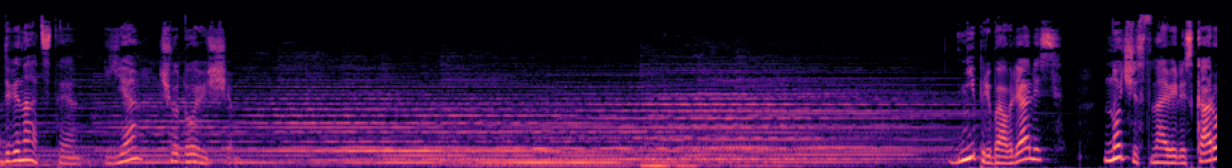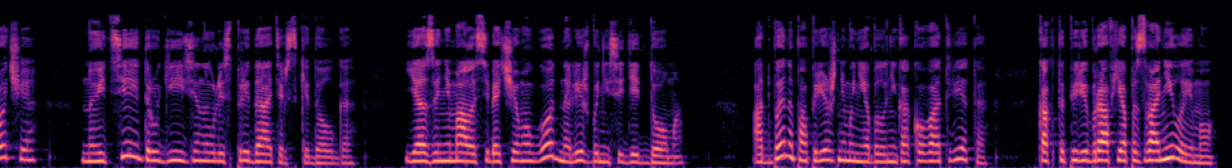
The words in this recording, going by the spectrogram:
12. Я чудовище. Дни прибавлялись, ночи становились короче, но и те, и другие тянулись предательски долго. Я занимала себя чем угодно, лишь бы не сидеть дома. От Бена по-прежнему не было никакого ответа. Как-то перебрав, я позвонила ему,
